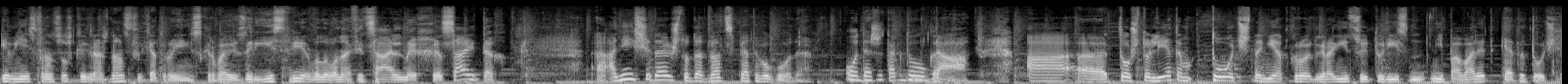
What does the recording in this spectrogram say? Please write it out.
и у меня есть французское гражданство, которое, я не скрываю, зарегистрировал его на официальных э, сайтах, а, они считают, что до 25 года. О, даже так долго. Да. А э, то, что летом точно не откроют границу и туризм не повалит, это точно.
